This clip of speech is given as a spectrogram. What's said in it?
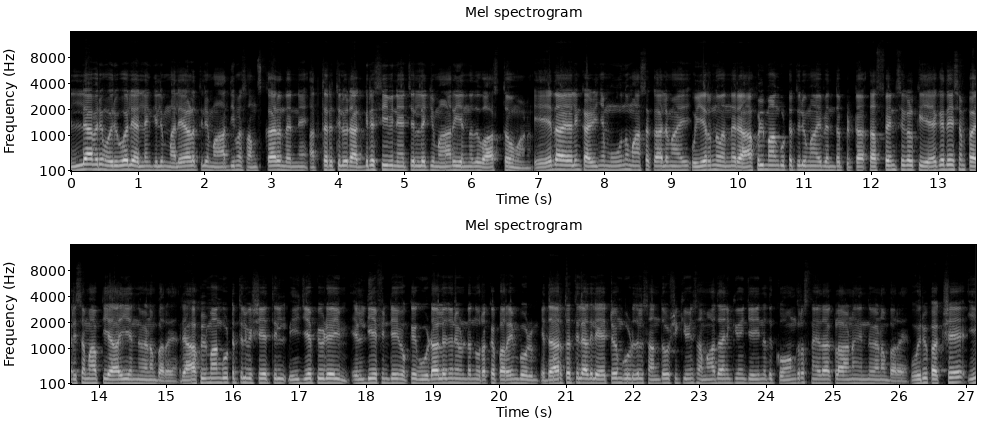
എല്ലാവരും ഒരുപോലെ അല്ലെങ്കിലും മലയാളത്തിലെ മാധ്യമ സംസ്കാരം തന്നെ അത്തരത്തിലൊരു അഗ്രസീവ് നേച്ചറിലേക്ക് മാറി എന്നത് വാസ്തവമാണ്. ഏതായാലും കഴിഞ്ഞ മൂന്ന് മാസക്കാലമായി ഉയർന്നു വന്ന രാഹുൽ മാങ്കൂട്ടത്തിലുമായി ബന്ധപ്പെട്ട സസ്പെൻസുകൾക്ക് ഏകദേശം പരിസമാപ്തിയായി എന്ന് വേണം പറയാൻ. രാഹുൽ മാങ്കൂട്ടത്തിൽ വിഷയത്തിൽ ബി ജെ പിയുടെയും എൽ ഡി എഫിന്റെയും ഒക്കെ ഗൂഢാലോചന ഉണ്ടെന്ന് ഉറക്കെ പറയുമ്പോഴും യഥാർത്ഥത്തിൽ അതിൽ ഏറ്റവും കൂടുതൽ സന്തോഷിക്കുകയും സമാധാനിക്കുകയും ചെയ്യുന്നത് കോൺഗ്രസ് നേതാക്കളാണ് എന്ന് വേണം പറയാൻ. ഒരു പക്ഷേ ഈ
